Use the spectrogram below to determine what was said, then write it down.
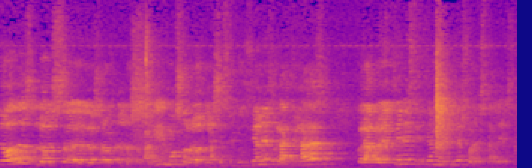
todos los, eh, los, organismos o las instituciones relacionadas con la prevención y extinción de incendios forestales.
